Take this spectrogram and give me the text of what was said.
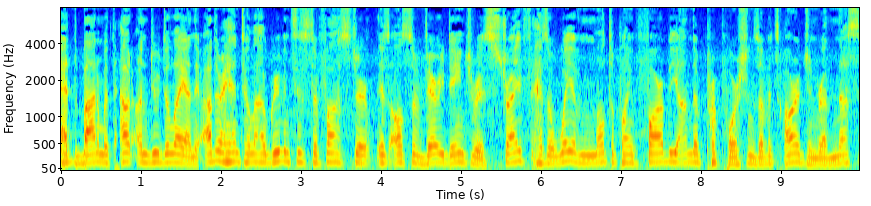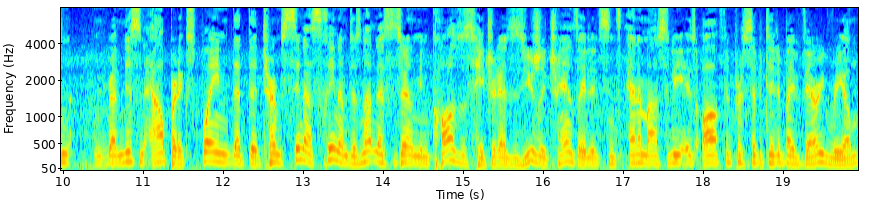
at the bottom without undue delay. On the other hand, to allow grievances to foster is also very dangerous. Strife has a way of multiplying far beyond the proportions of its origin. Rav Nassim Rav Nissen Alpert explained that the term sinas chinam does not necessarily mean causeless hatred as is usually translated, since animosity is often precipitated by very real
